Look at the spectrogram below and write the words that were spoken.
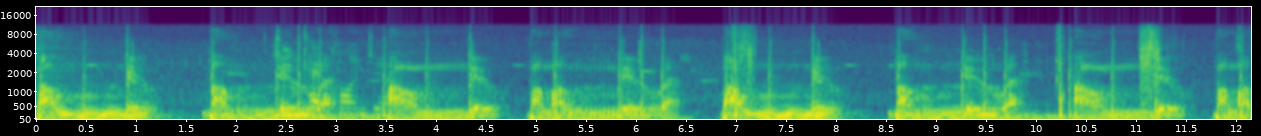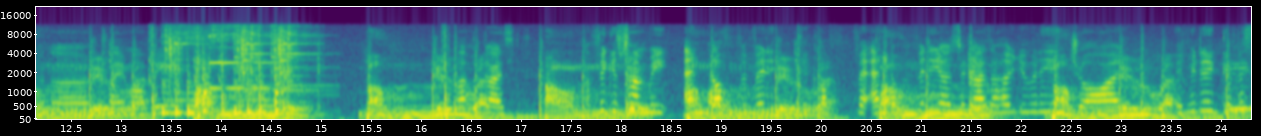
bum do bum do 2k coins, yeah. bum do bum bum do bum do bum do bum do bum bum do all these. bum do I think it's time we end off the video. So, guys, I hope you really enjoyed. If you did, give this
